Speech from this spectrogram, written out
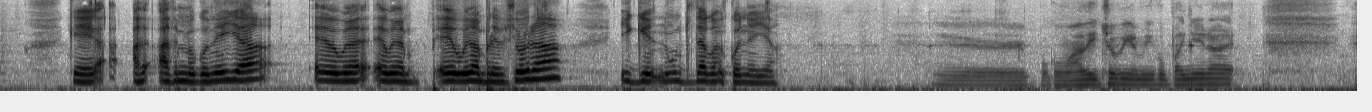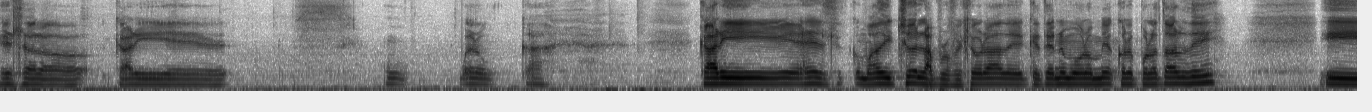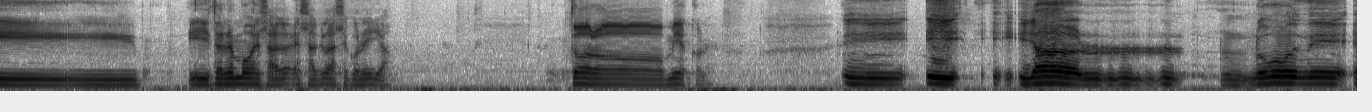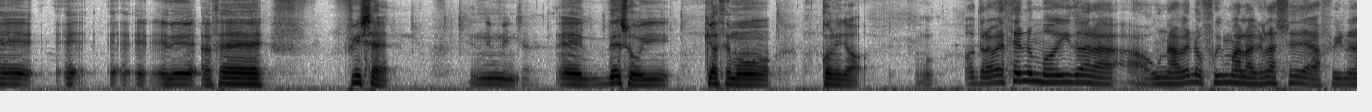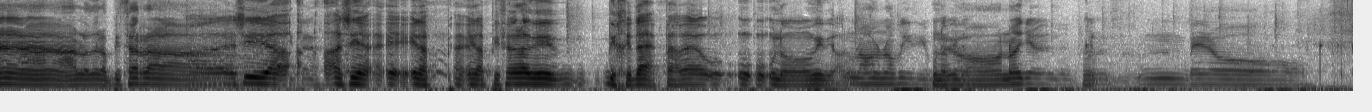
que ha- hacemos con ella, es una, es una, es una profesora y que nunca está con, ella. Eh, pues como ha dicho bien mi compañera, esa lo, Cari, eh, bueno, Ca- Cari es, como ha dicho, es la profesora de, que tenemos los miércoles por la tarde y, y tenemos esa, esa clase con ella todos los miércoles. Y, y, y ya luego de, eh, eh, eh, de hacer fichas mm, de eso y qué hacemos con ella. Otra vez nos hemos ido a, la- a- una vez nos fuimos a la clase de afinar a lo de la pizarra. Ah, sí, a- digital. a- así, eh, en la, en la pizarra de digital para ver u- u- unos vídeos. ¿no? No, no vídeos, Unos pero vídeos. no que- mm, pero,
